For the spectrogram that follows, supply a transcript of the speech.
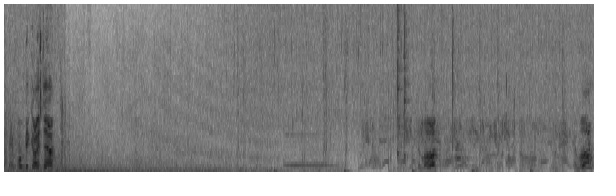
Okay, one big guy's down. Come on. Come on.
